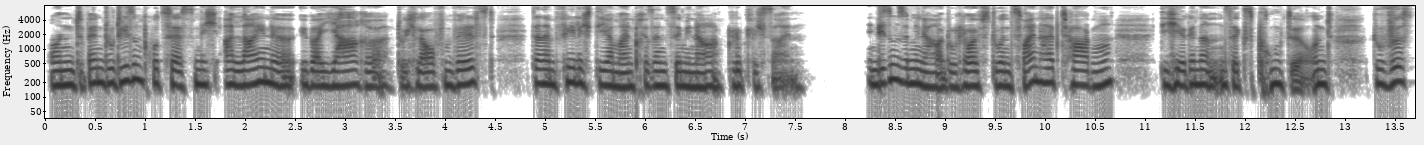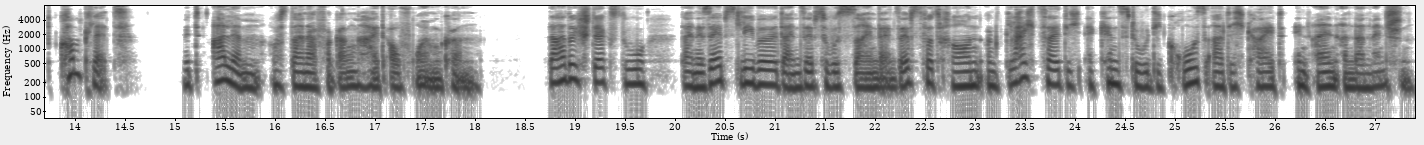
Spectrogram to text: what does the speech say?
Und wenn du diesen Prozess nicht alleine über Jahre durchlaufen willst, dann empfehle ich dir mein Präsenzseminar Glücklich sein. In diesem Seminar durchläufst du in zweieinhalb Tagen die hier genannten sechs Punkte und du wirst komplett mit allem aus deiner Vergangenheit aufräumen können. Dadurch stärkst du deine Selbstliebe, dein Selbstbewusstsein, dein Selbstvertrauen und gleichzeitig erkennst du die Großartigkeit in allen anderen Menschen.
